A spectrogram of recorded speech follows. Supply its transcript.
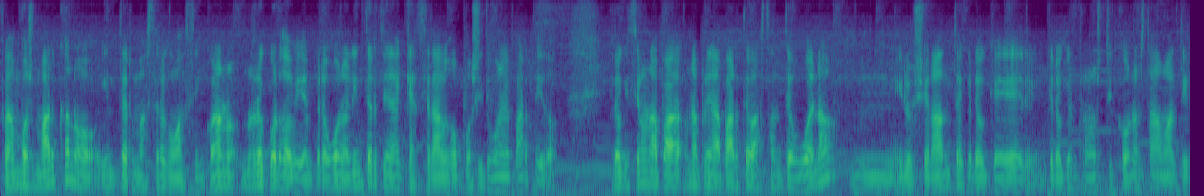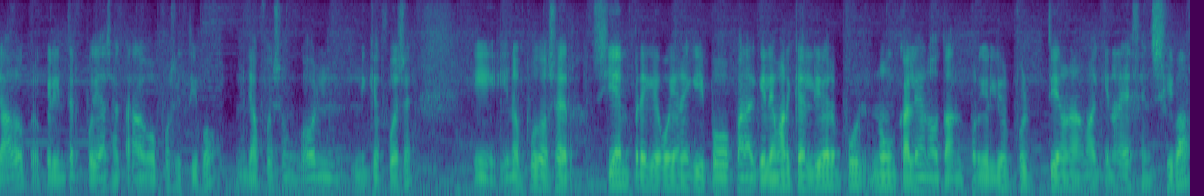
¿Fue ambos marcan o Inter más 0,5? No, no, recuerdo bien, pero bueno, el Inter tenía que hacer algo positivo en el partido. Creo que hicieron una, primera parte bastante buena, mm, ilusionante. Creo que, creo que el pronóstico no estaba mal tirado. Creo que el Inter podía sacar algo positivo, ya fuese un gol ni que fuese y, no pudo ser. Siempre que voy a un equipo para que le marque al Liverpool, nunca le anotan, porque el Liverpool tiene una máquina defensiva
